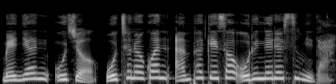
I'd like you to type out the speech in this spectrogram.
매년 5조 5천억 원 안팎에서 오르내렸습니다.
